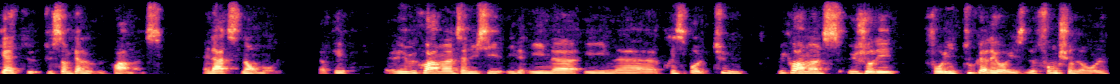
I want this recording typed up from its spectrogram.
get to, to some kind of requirements, and that's normal. Okay, in requirements, and you see in in, uh, in uh, principle two, requirements usually fall in two categories: the functional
